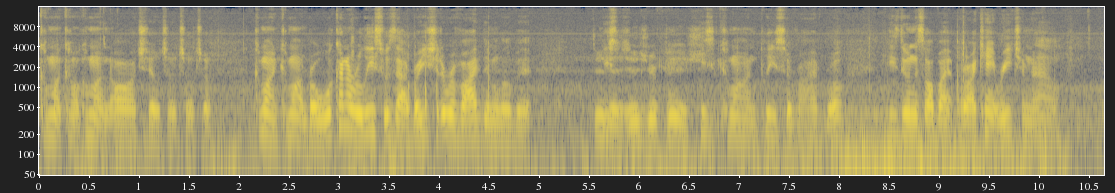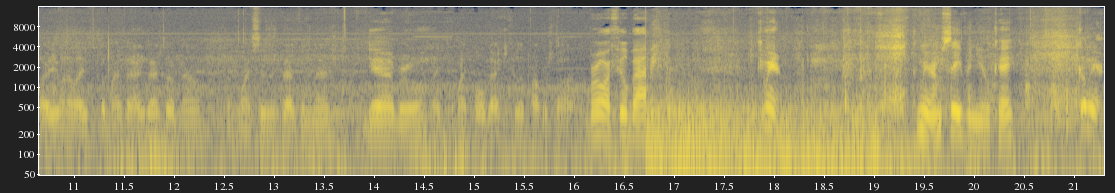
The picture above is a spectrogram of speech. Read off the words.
Come on, come on, come on. Oh, chill, chill, chill, chill. Come on, come on, bro. What kind of release was that, bro? You should have revived him a little bit. Dude, He's- it was your fish. He's come on, please survive, bro. He's doing this all by, bro. I can't reach him now. Alright, you wanna like put my bag back up now? And put my scissors back in there? Yeah, bro. Like put my pole back to the proper spot? Bro, I feel bad. Come here. Come here. I'm saving you, okay? Come here.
